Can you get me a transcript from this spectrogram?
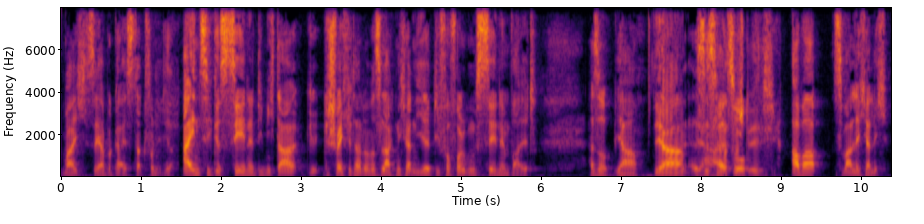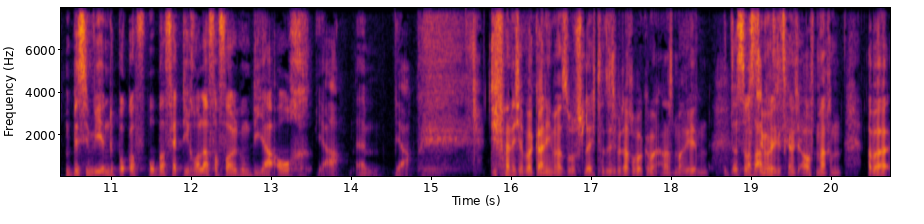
war ich sehr begeistert von ihr. Einzige Szene, die mich da ge- geschwächelt hat, aber es lag nicht an ihr, die Verfolgungsszene im Wald. Also ja, Ja, es ja, ist halt das so- verstehe ich. aber es war lächerlich. Ein bisschen wie in The Book of Boba Fett die Rollerverfolgung, die ja auch, ja, ähm, ja, Die fand ich aber gar nicht mal so schlecht, tatsächlich, aber darüber können wir anders mal reden. das ist Das was Thema will ich anderes. jetzt gar nicht aufmachen. Aber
